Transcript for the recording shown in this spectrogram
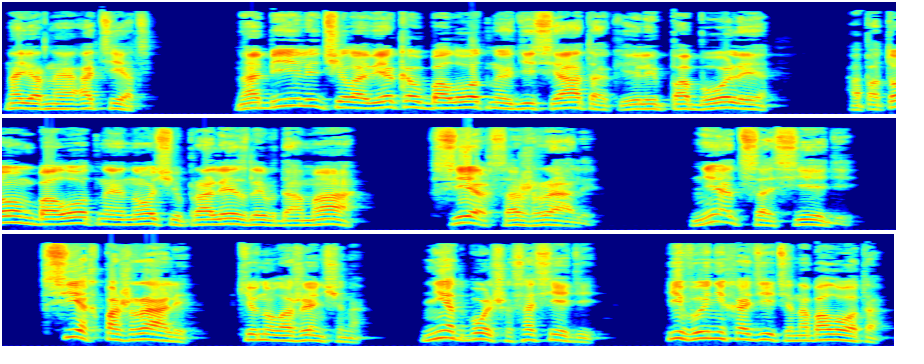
наверное, отец. «Набили человека в болотных десяток или поболее, а потом болотные ночью пролезли в дома, всех сожрали. Нет соседей. Всех пожрали, кивнула женщина. Нет больше соседей. И вы не ходите на болото.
